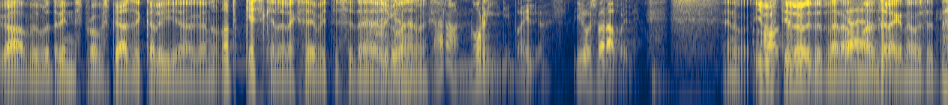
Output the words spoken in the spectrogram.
ka võib-olla trennis proovis peaseid ka lüüa, aga no natuke keskele läks, see võttis seda ja, ilu vähemaks. ära nori nii palju, ilus värav oli ei no ilusti aga... löödud värav, ma olen sellega nõus, et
